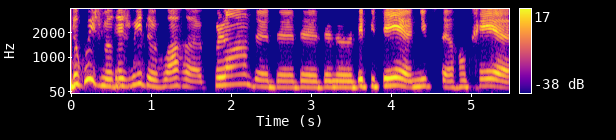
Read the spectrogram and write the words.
donc oui, je me réjouis de voir euh, plein de, nos députés NUPS rentrer,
